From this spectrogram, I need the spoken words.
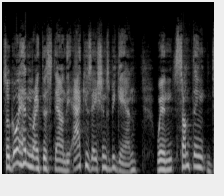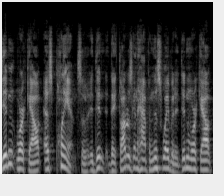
So go ahead and write this down. The accusations began when something didn't work out as planned. So it didn't, they thought it was going to happen this way, but it didn't work out.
